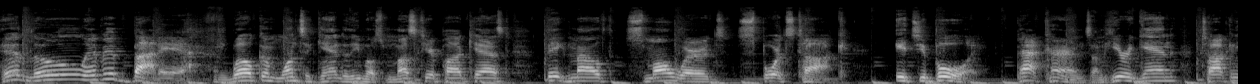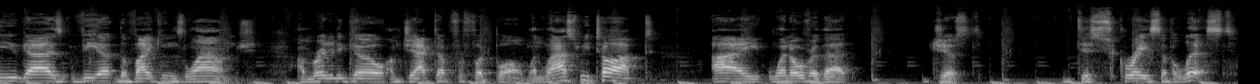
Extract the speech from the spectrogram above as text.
Hello, everybody, and welcome once again to the most must hear podcast Big Mouth, Small Words, Sports Talk. It's your boy, Pat Kearns. I'm here again talking to you guys via the Vikings Lounge. I'm ready to go. I'm jacked up for football. When last we talked, I went over that just disgrace of a list.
